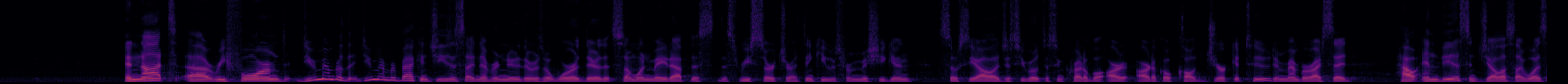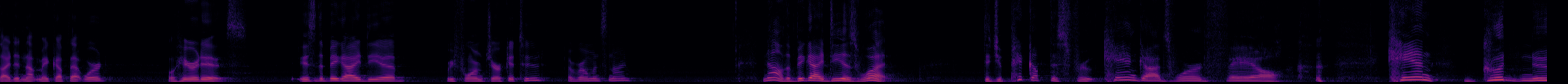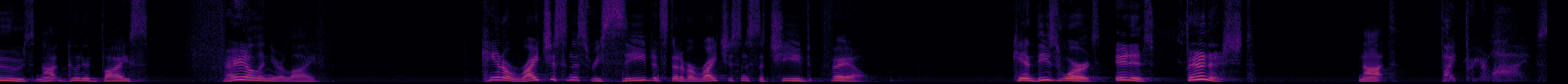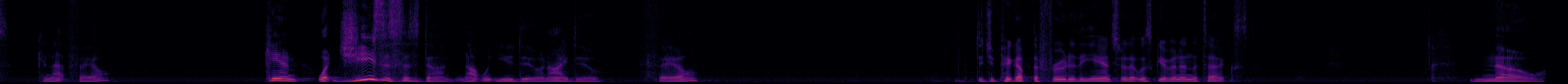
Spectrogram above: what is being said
and not uh, reformed. Do you remember? The, do you remember back in Jesus? I never knew there was a word there that someone made up. This this researcher, I think he was from Michigan, sociologist. He wrote this incredible art, article called jerkitude. And remember, I said how envious and jealous I was. I did not make up that word. Well, here it is. Is the big idea reformed jerkitude of Romans nine? No, the big idea is what? Did you pick up this fruit? Can God's word fail? Can good news, not good advice, fail in your life? Can a righteousness received instead of a righteousness achieved fail? Can these words, it is finished, not fight for your lives, can that fail? Can what Jesus has done, not what you do and I do, fail? Did you pick up the fruit of the answer that was given in the text? No,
